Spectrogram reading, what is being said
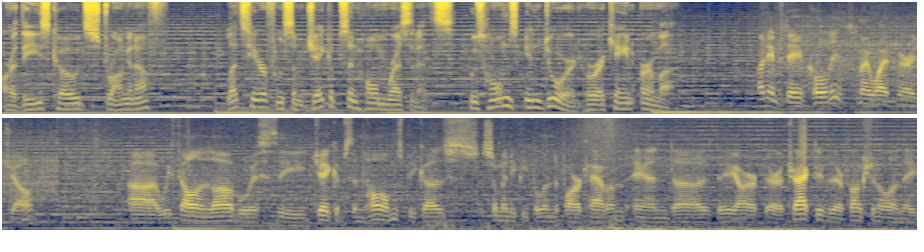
Are these codes strong enough? Let's hear from some Jacobsen home residents whose homes endured Hurricane Irma. My name is Dave Coldy. Is my wife, Mary Jo. Uh, we fell in love with the Jacobsen homes because so many people in the park have them, and uh, they are they're attractive, they're functional, and they,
